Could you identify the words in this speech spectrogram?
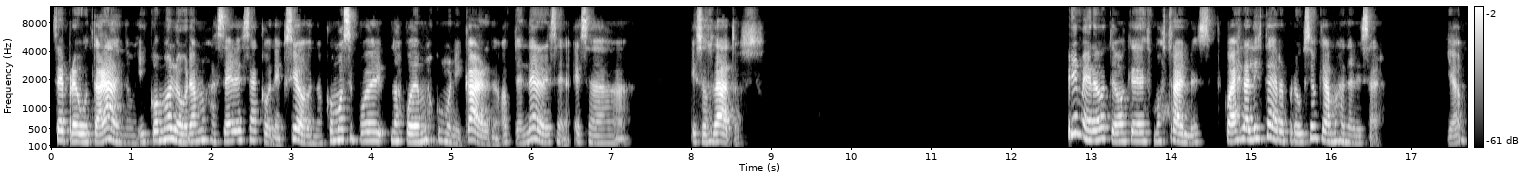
Se preguntarán, ¿no? ¿Y cómo logramos hacer esa conexión, ¿no? ¿Cómo se puede, nos podemos comunicar, ¿no? Obtener esos datos. Primero tengo que mostrarles cuál es la lista de reproducción que vamos a analizar. ¿Ya?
